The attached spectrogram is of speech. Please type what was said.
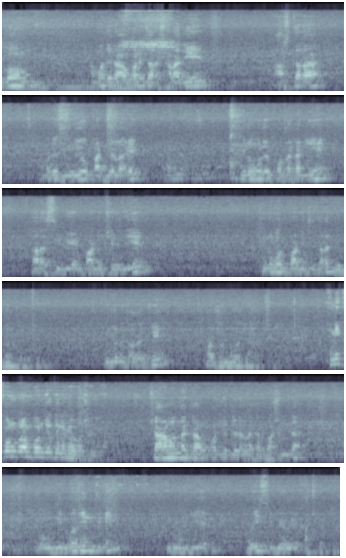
এবং আমাদের আহ্বানে তারা সাড়া দিয়ে আজ তারা আমাদের দলীয় কার্যালয়ে তৃণমূলের পতাকা নিয়ে তারা সিপিএম পার্টি ছেড়ে দিয়ে তৃণমূল পার্টিতে তারা যোগদান করেছে এই জন্য তাদেরকে আমরা ধন্যবাদ জানাচ্ছি। তিনি কোন গ্রাম পঞ্চায়েত এলাকার বাসিন্দা? চারমান্দা গ্রাম পঞ্চায়েতের এলাকার বাসিন্দা এবং দীর্ঘদিন তিনি বিবিডিএর হয়ে সিবিএমের কাজ করতেন।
